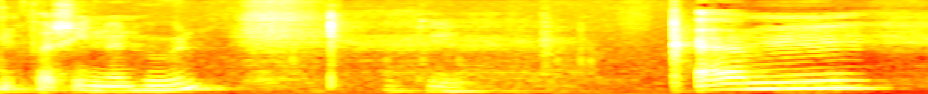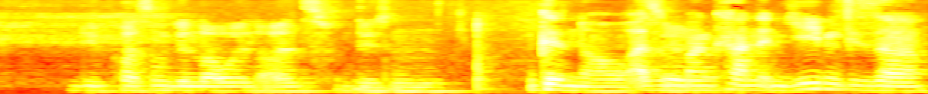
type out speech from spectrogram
in verschiedenen Höhen. Okay. Ähm, Die passen genau in eins von diesen. genau, also Sehr man kann in jedem dieser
